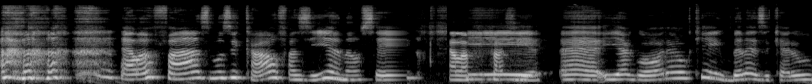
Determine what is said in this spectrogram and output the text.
ela faz musical, fazia, não sei. Ela e, fazia. É, e agora, ok, beleza, quero,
